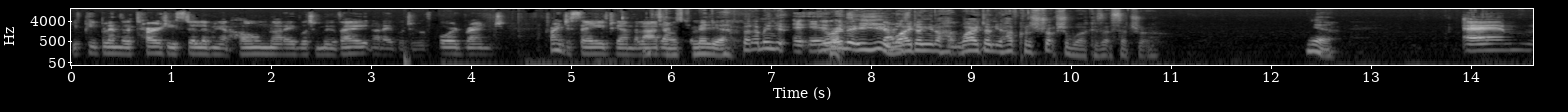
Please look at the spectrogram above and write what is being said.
You have people in their 30s still living at home, not able to move out, not able to afford rent, trying to save to get on the That ladder. sounds familiar. but I mean, you, It- it- you're in the EU. Why don't you know? Why don't you have construction workers, etc.? Yeah. Um,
